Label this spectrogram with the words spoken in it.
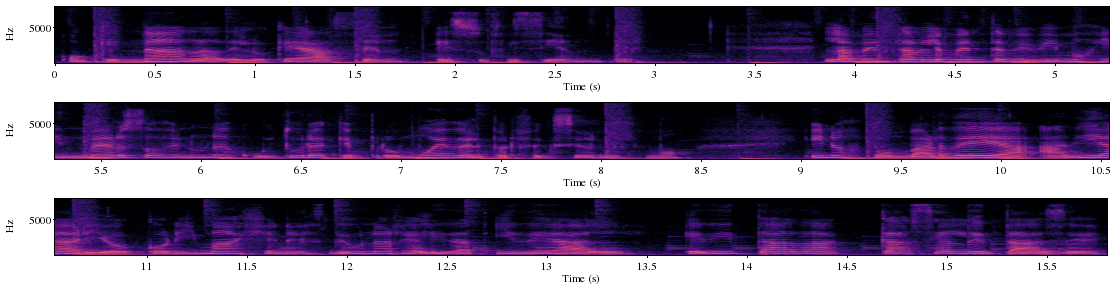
o que nada de lo que hacen es suficiente. Lamentablemente vivimos inmersos en una cultura que promueve el perfeccionismo y nos bombardea a diario con imágenes de una realidad ideal, editada casi al detalle,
